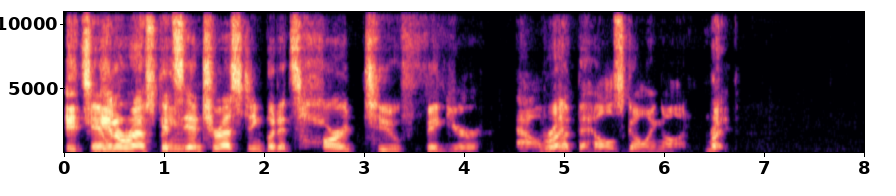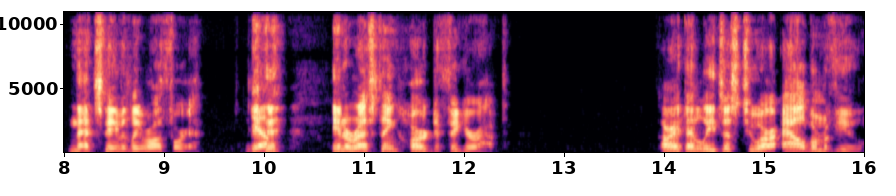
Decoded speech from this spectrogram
it's it- interesting. it's interesting, but it's hard to figure out Right. what the hell's going on. right. And that's David Lee Roth for you. Yeah. interesting, hard to figure out. All right, that leads us to our album review.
